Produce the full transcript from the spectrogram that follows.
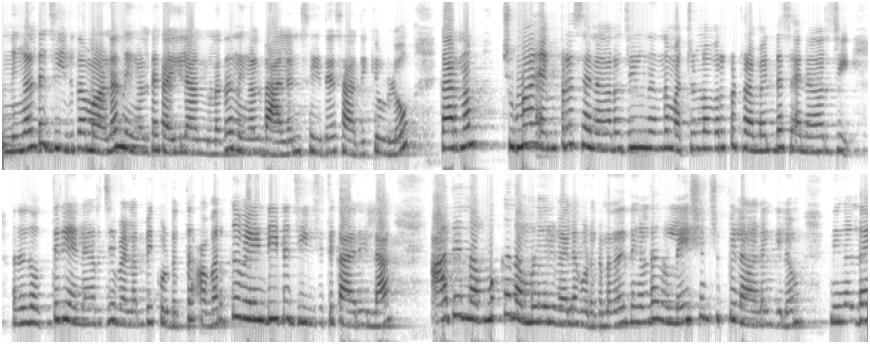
നിങ്ങളുടെ ജീവിതമാണ് നിങ്ങളുടെ കയ്യിലാണുള്ളത്. നിങ്ങൾ ബാലൻസ് ചെയ്തേ സാധിക്കുള്ളൂ. കാരണം ചുമ്മാ എംപ്രസ് എനർജിയിൽ നിന്ന് മറ്റുള്ളവർക്ക് ട്രമെൻഡസ് എനർജി അതായത് ഒത്തിരി എനർജി വിളമ്പി കൊടുത്ത് അവർക്ക് വേണ്ടിയിട്ട് ജീവിച്ചിട്ട് കാര്യമില്ല. ആദ്യം നമുക്ക് നമ്മളൊരു വില കൊടുക്കണം. അതായത് നിങ്ങളുടെ റിലേഷൻഷിപ്പിലാണെങ്കിലും നിങ്ങളുടെ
